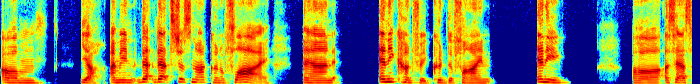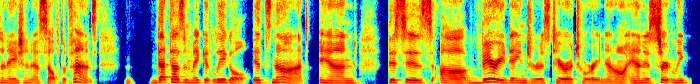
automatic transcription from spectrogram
Um, yeah, I mean that that's just not going to fly. And any country could define any uh, assassination as self-defense. That doesn't make it legal. It's not. And this is uh, very dangerous territory now. And is certainly,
